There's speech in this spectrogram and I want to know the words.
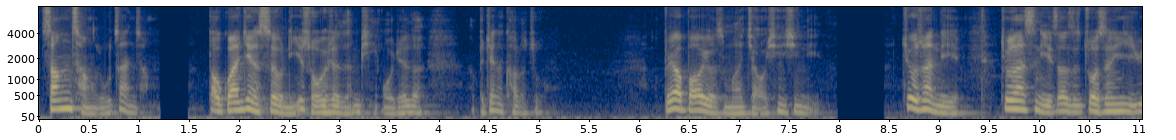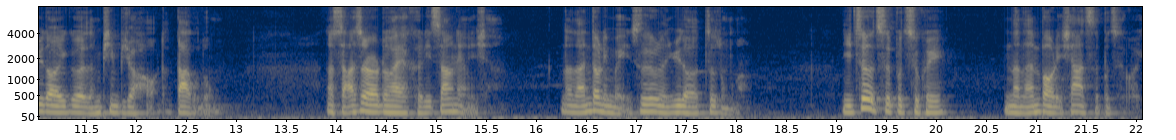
商场如战场，到关键时候，你所谓的人品，我觉得不见得靠得住。不要抱有什么侥幸心理。就算你，就算是你这次做生意遇到一个人品比较好的大股东，那啥事儿都还和你商量一下，那难道你每次都能遇到这种吗？你这次不吃亏，那难保你下次不吃亏。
